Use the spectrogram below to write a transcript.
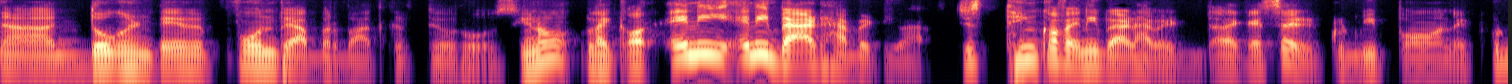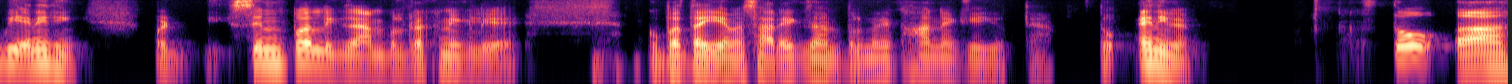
दो घंटे फ़ोन पे आप बर्बाद करते हो रोज यू नो लाइक और any any bad habit you have just think of any bad habit like I said it could be porn it could be anything but simple example रखने के लिए आपको पता ही है मैं सारे एग्ज़ाम्पल मेरे खाने के ही होते हैं। तो एनी anyway, तो uh,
